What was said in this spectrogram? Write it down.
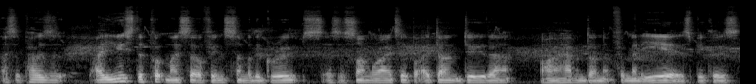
I suppose I used to put myself in some of the groups as a songwriter, but I don't do that. I haven't done that for many years because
